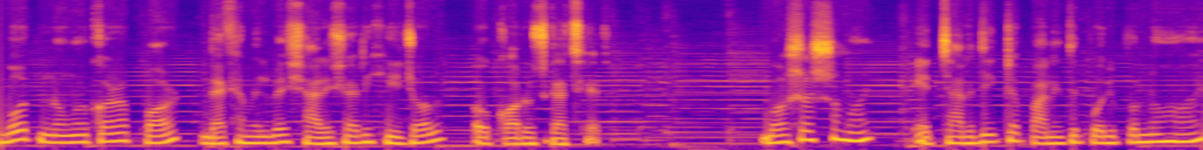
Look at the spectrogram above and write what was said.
বোট নোংর করার পর দেখা মিলবে সারি সারি হিজল ও করজ গাছের। বর্ষার সময় এর চারিদিকটা পানিতে পরিপূর্ণ হয়,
